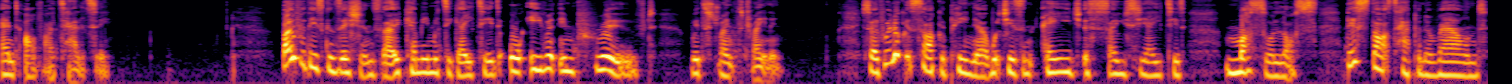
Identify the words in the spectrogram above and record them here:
and our vitality. Both of these conditions, though, can be mitigated or even improved with strength training. So if we look at sarcopenia, which is an age associated muscle loss, this starts to happen around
